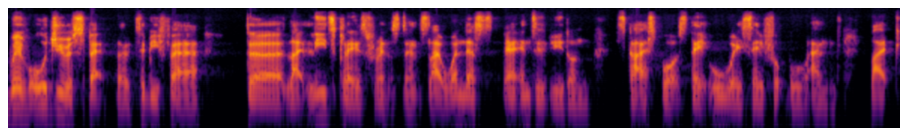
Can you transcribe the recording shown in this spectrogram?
with all due respect, though, to be fair, the like Leeds players, for instance, like when they're, they're interviewed on Sky Sports, they always say football and like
